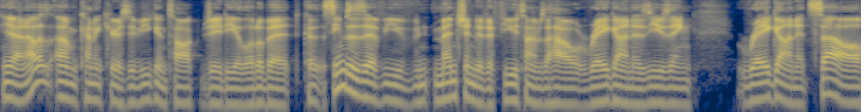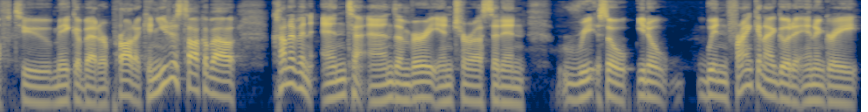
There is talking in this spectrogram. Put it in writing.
Yeah, and I was um, kind of curious if you can talk JD a little bit because it seems as if you've mentioned it a few times how Raygun is using Raygun itself to make a better product. Can you just talk about kind of an end to end? I'm very interested in re- so you know when Frank and I go to integrate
